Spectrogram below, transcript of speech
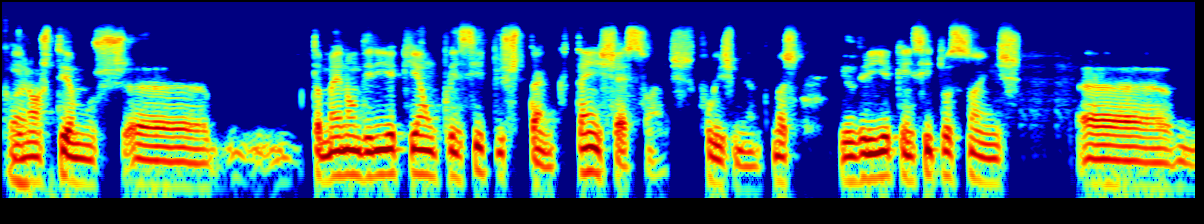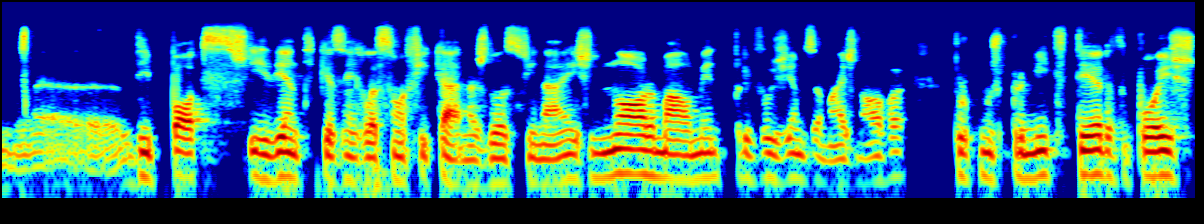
Claro. E nós temos, uh, também não diria que é um princípio estanque, tem exceções, felizmente, mas eu diria que em situações de hipóteses idênticas em relação a ficar nas 12 finais, normalmente privilegiamos a mais nova, porque nos permite ter depois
